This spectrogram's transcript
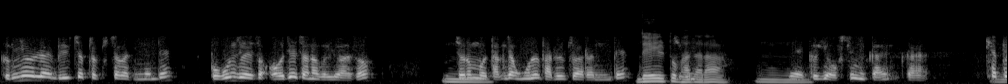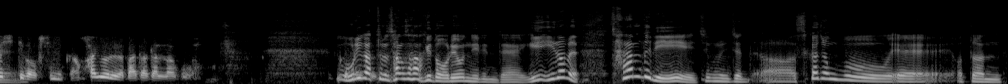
금요일 날 밀접 접촉자가 됐는데 보건소에서 어제 전화 걸려와서 음, 저는 뭐 당장 오늘 받을 줄 알았는데 내일 또 지금- 받아라. 음. 네, 그게 없으니까 그러니까 capacity가 네. 없으니까 화요일 날 받아달라고. 우리 같으면 상상하기도 어려운 일인데 이, 이러면 사람들이 지금 이제 어, 스가 정부의 어떤 그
